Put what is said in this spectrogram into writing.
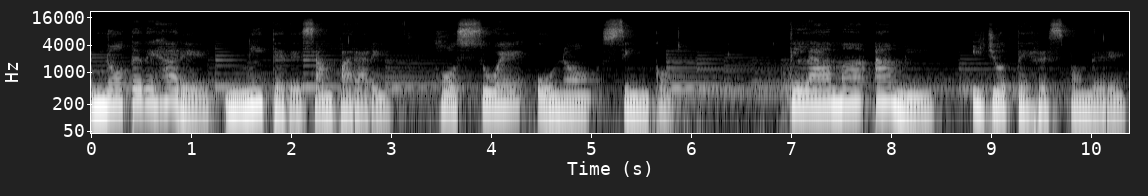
No te dejaré ni te desampararé. Josué 1 5. Clama a mí y yo te responderé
